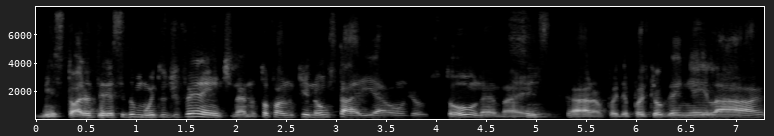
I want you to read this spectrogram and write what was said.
minha história teria sido muito diferente, né? Não tô falando que não não estaria onde eu estou, né? Mas, Sim. cara, foi depois que eu ganhei lá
